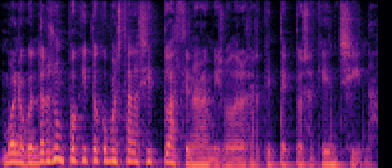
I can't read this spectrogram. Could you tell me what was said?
Bueno, cuéntanos un poquito cómo está la situación ahora mismo de los arquitectos aquí en China.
